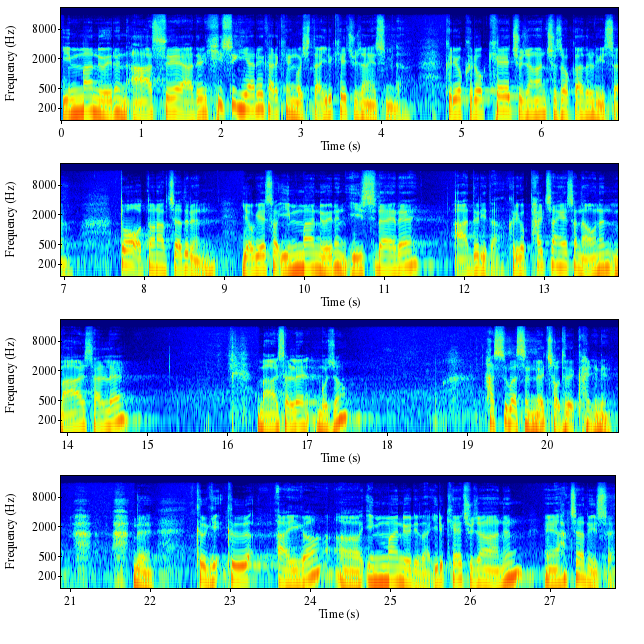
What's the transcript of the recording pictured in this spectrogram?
임마누엘은 아스의 아들 히스기야를 가리키는 것이다. 이렇게 주장했습니다. 그리고 그렇게 주장한 주석가들도 있어요. 또 어떤 학자들은 여기에서 임마누엘은 이스라엘의 아들이다. 그리고 8장에서 나오는 마을 살렐 마을살렐 뭐죠? 하스바스인가요? 저도 헷갈리네요. 네. 그, 그 아이가 어, 임마누엘이다. 이렇게 주장하는 예, 학자도 있어요.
